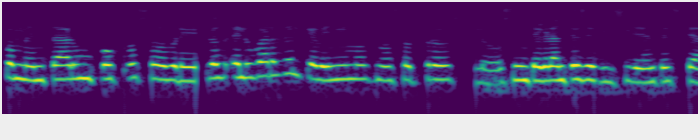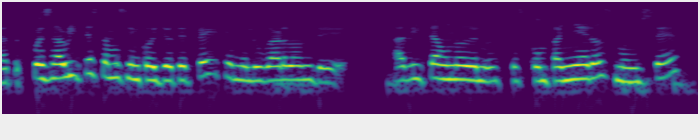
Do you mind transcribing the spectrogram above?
comentar un poco sobre el lugar del que venimos nosotros, los integrantes de Disidentes Teatro. Pues ahorita estamos en Coyotepec, en el lugar donde habita uno de nuestros compañeros, Moisés.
